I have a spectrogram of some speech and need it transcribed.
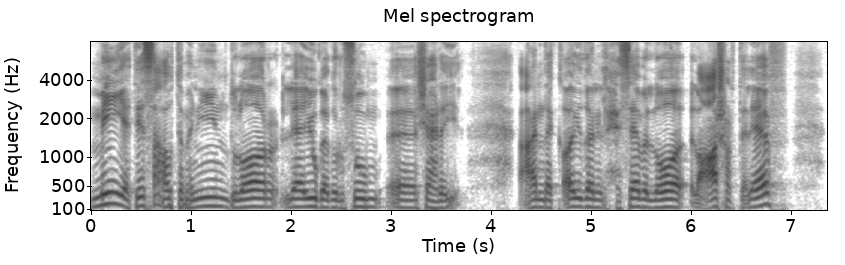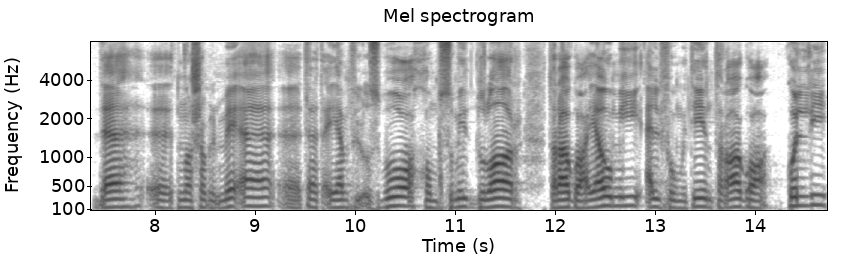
189 دولار لا يوجد رسوم شهرية. عندك أيضا الحساب اللي هو ال 10000 ده آه، 12% 3 أيام في الأسبوع 500 دولار تراجع يومي 1200 تراجع كلي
